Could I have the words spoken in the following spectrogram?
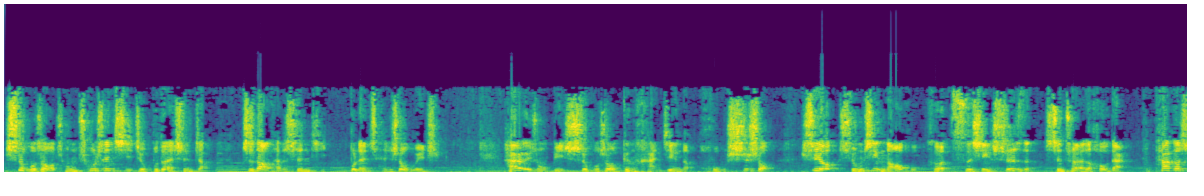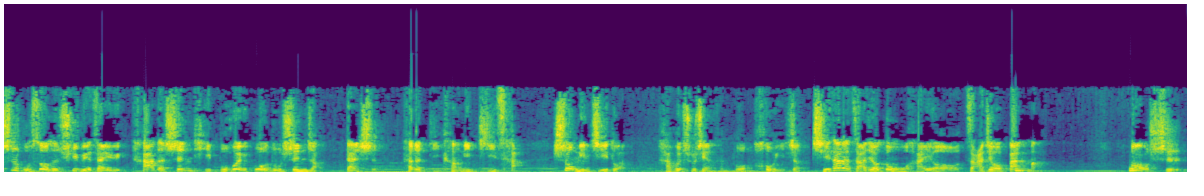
狮虎兽从出生起就不断生长，直到它的身体不能承受为止。还有一种比狮虎兽更罕见的虎狮兽，是由雄性老虎和雌性狮子生出来的后代。它和狮虎兽的区别在于，它的身体不会过度生长，但是它的抵抗力极差，寿命极短，还会出现很多后遗症。其他的杂交动物还有杂交斑马、豹狮、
